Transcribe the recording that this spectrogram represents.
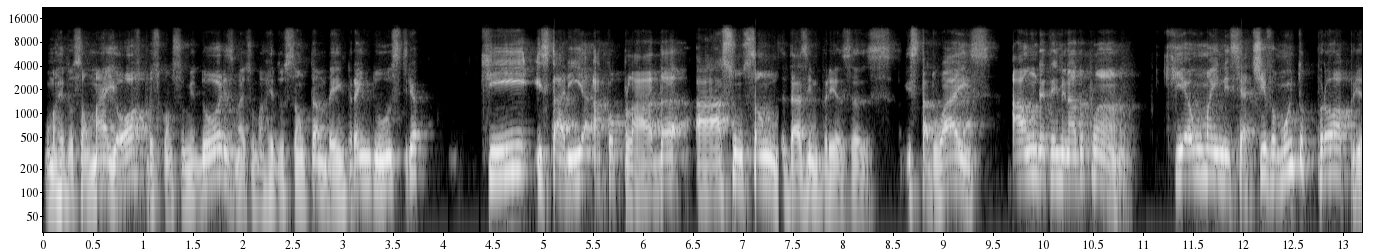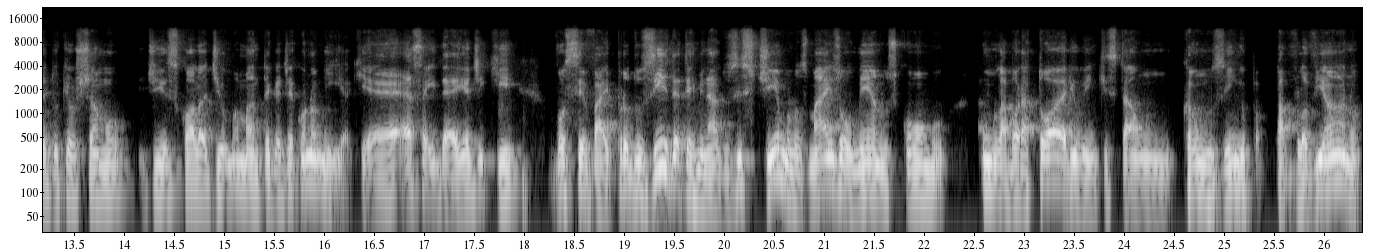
uma redução maior para os consumidores, mas uma redução também para a indústria, que estaria acoplada à assunção das empresas estaduais a um determinado plano que é uma iniciativa muito própria do que eu chamo de escola Dilma Manteiga de Economia, que é essa ideia de que você vai produzir determinados estímulos, mais ou menos como um laboratório em que está um cãozinho pavloviano,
